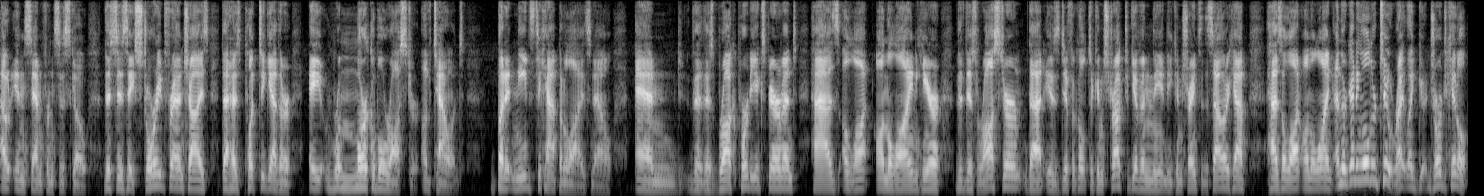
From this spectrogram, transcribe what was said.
out in San Francisco. This is a storied franchise that has put together a remarkable roster of talent, but it needs to capitalize now and the, this Brock Purdy experiment has a lot on the line here. That this roster that is difficult to construct given the, the constraints of the salary cap has a lot on the line, and they're getting older too, right? Like George Kittle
